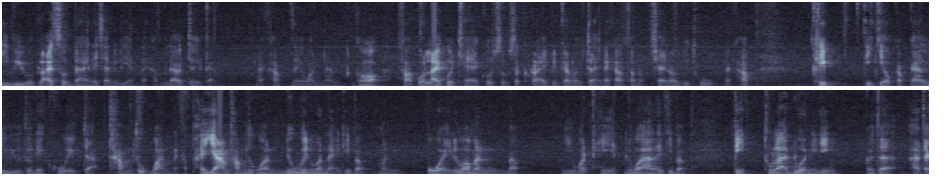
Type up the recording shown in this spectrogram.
รีวิวแบบไลฟ์สดได้ในชั้นเรียนนะครับ แล้วเจอกันนะครับในวันนั้นก็ฝากกดไลค์กดแชร์กด subscribe เป็นกำลังใจนะครับสำหรับช่อง YouTube นะครับคลิปที่เกี่ยวกับการรีวิวตัวเลขครูเอกจะทำทุกวันนะครับพยายามทำทุกวันยกเว้นวันไหนที่แบบมันป่วยหรือว่ามันแบบมีอุบัตเหตุหรือว่าอะไรที่แบบติดธุระด่วนจริงๆก็จะอาจจะ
